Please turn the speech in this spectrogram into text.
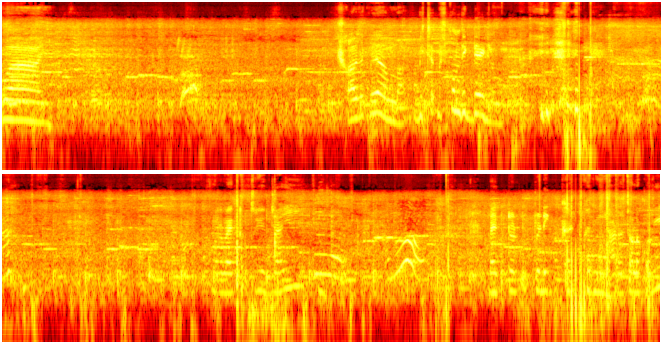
ভাই সরকারে আল্লাহ বিচার কোন দিক দিয়ে এলো ব্যাগটা তুই যাই ব্যাগটা পরীক্ষা নিয়ে হাঁটা চলা করি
